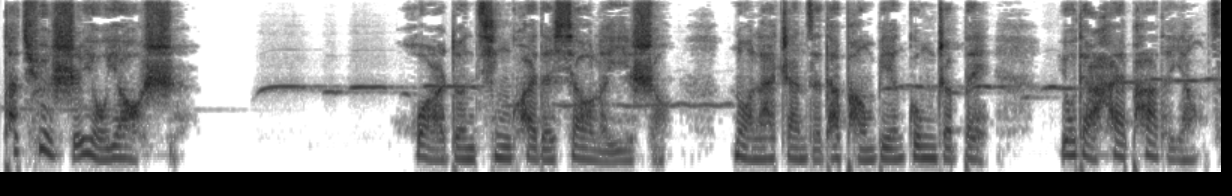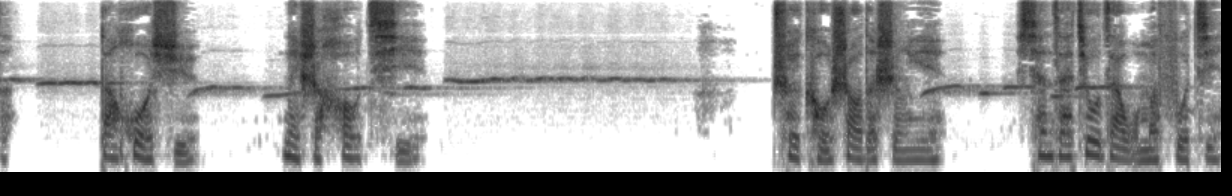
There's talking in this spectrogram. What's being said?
他确实有钥匙。霍尔顿轻快的笑了一声，诺拉站在他旁边，弓着背，有点害怕的样子，但或许那是好奇。吹口哨的声音现在就在我们附近，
